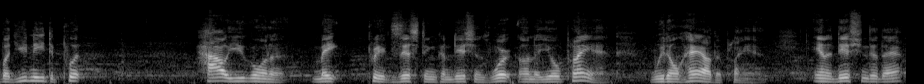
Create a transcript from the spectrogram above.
but you need to put how you're going to make pre-existing conditions work under your plan. We don't have the plan. In addition to that,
